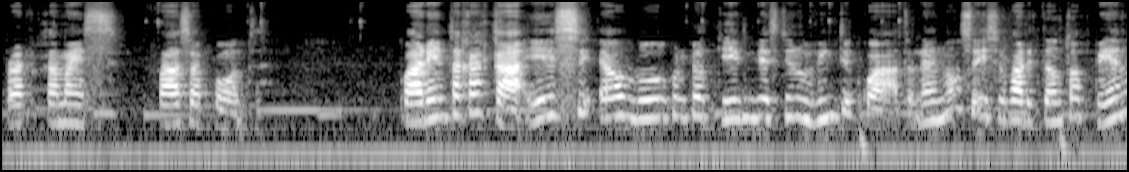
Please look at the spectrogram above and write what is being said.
Para ficar mais fácil a conta. 40kk. Esse é o lucro que eu tive investindo 24, né? Não sei se vale tanto a pena.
